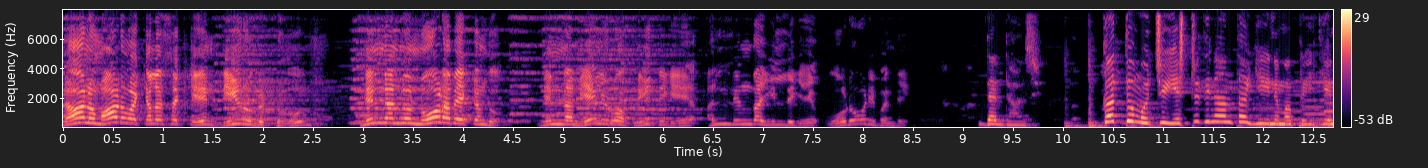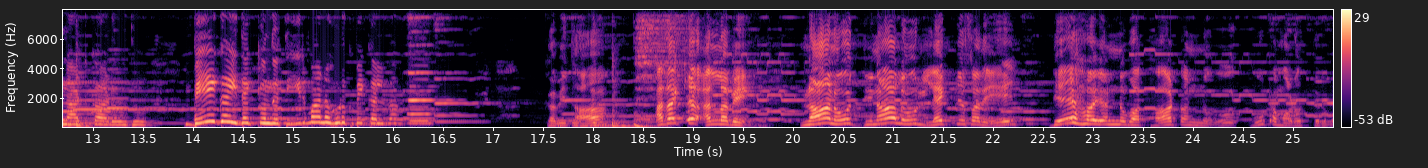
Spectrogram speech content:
ನಾನು ಮಾಡುವ ಕೆಲಸಕ್ಕೆ ನೀರು ಬಿಟ್ಟು ನಿನ್ನನ್ನು ನೋಡಬೇಕೆಂದು ನಿನ್ನ ಮೇಲಿರುವ ಪ್ರೀತಿಗೆ ಅಲ್ಲಿಂದ ಇಲ್ಲಿಗೆ ಓಡೋಡಿ ಬಂದೆ. ದಂಡಾಜ್ ಕದ್ದು ಮುಚ್ಚಿ ಎಷ್ಟು ದಿನ ಅಂತ ಈ ನಮ್ಮ ಪ್ರೀತಿಯ ನಾಟಕ ಆಡುವುದು? ಬೇಗ ಇದಕ್ಕೊಂದು ತೀರ್ಮಾನ ಹುಡುಕ್ಬೇಕಲ್ವಾ? ಕವಿತಾ ಅದಕ್ಕೆ ಅಲ್ಲವೇ ನಾನು ದಿನಾಲು ಲೆಕ್ಕಿಸದೆ ದೇಹ ಎನ್ನುವ ಥಾಟನ್ನು ಊಟ ಮಾಡುತ್ತಿರುವ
